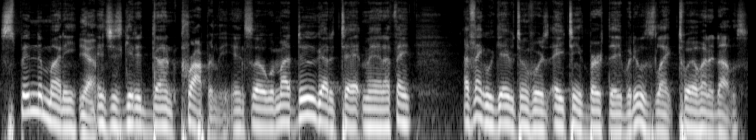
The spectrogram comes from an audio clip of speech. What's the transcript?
spend the money Yeah. and just get it done properly. And so when my dude got a tat, man, I think I think we gave it to him for his 18th birthday, but it was like twelve hundred dollars.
